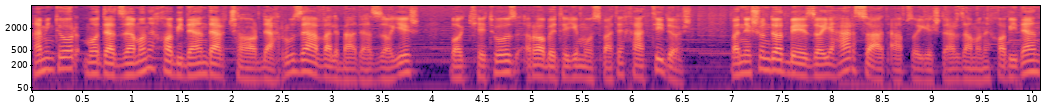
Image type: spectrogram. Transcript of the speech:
همینطور مدت زمان خوابیدن در چهارده روز اول بعد از زایش با کتوز رابطه مثبت خطی داشت و نشون داد به ازای هر ساعت افزایش در زمان خوابیدن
